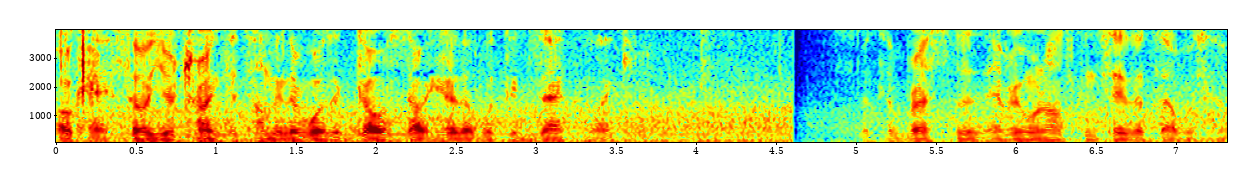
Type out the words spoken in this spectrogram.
Okay, so you're trying to tell me there was a ghost out here that looked exactly like you. But the rest of the, everyone else can say that that was him.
